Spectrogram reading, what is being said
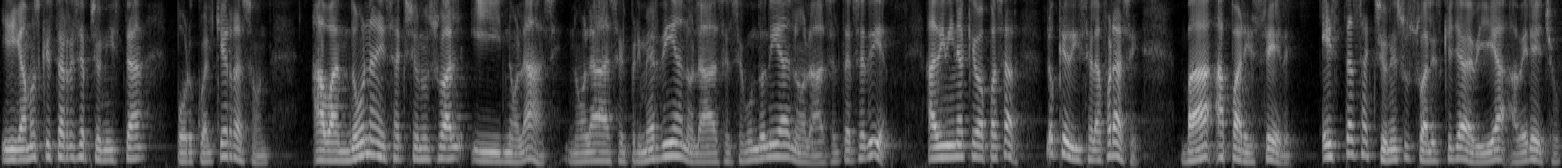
Y digamos que esta recepcionista, por cualquier razón, abandona esa acción usual y no la hace. No la hace el primer día, no la hace el segundo día, no la hace el tercer día. Adivina qué va a pasar. Lo que dice la frase. Va a aparecer estas acciones usuales que ya debía haber hecho,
